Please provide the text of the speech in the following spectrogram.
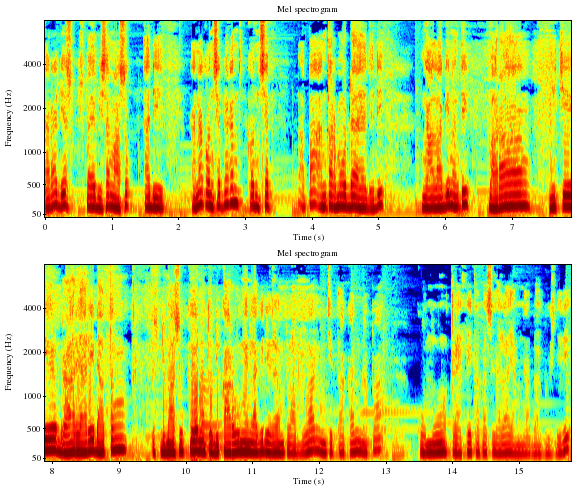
karena dia supaya bisa masuk tadi karena konsepnya kan konsep apa antar moda ya. Jadi nggak lagi nanti barang nyicil berhari-hari datang terus dimasukin atau dikarungin lagi di dalam pelabuhan menciptakan apa kumuh traffic apa segala yang nggak bagus. Jadi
